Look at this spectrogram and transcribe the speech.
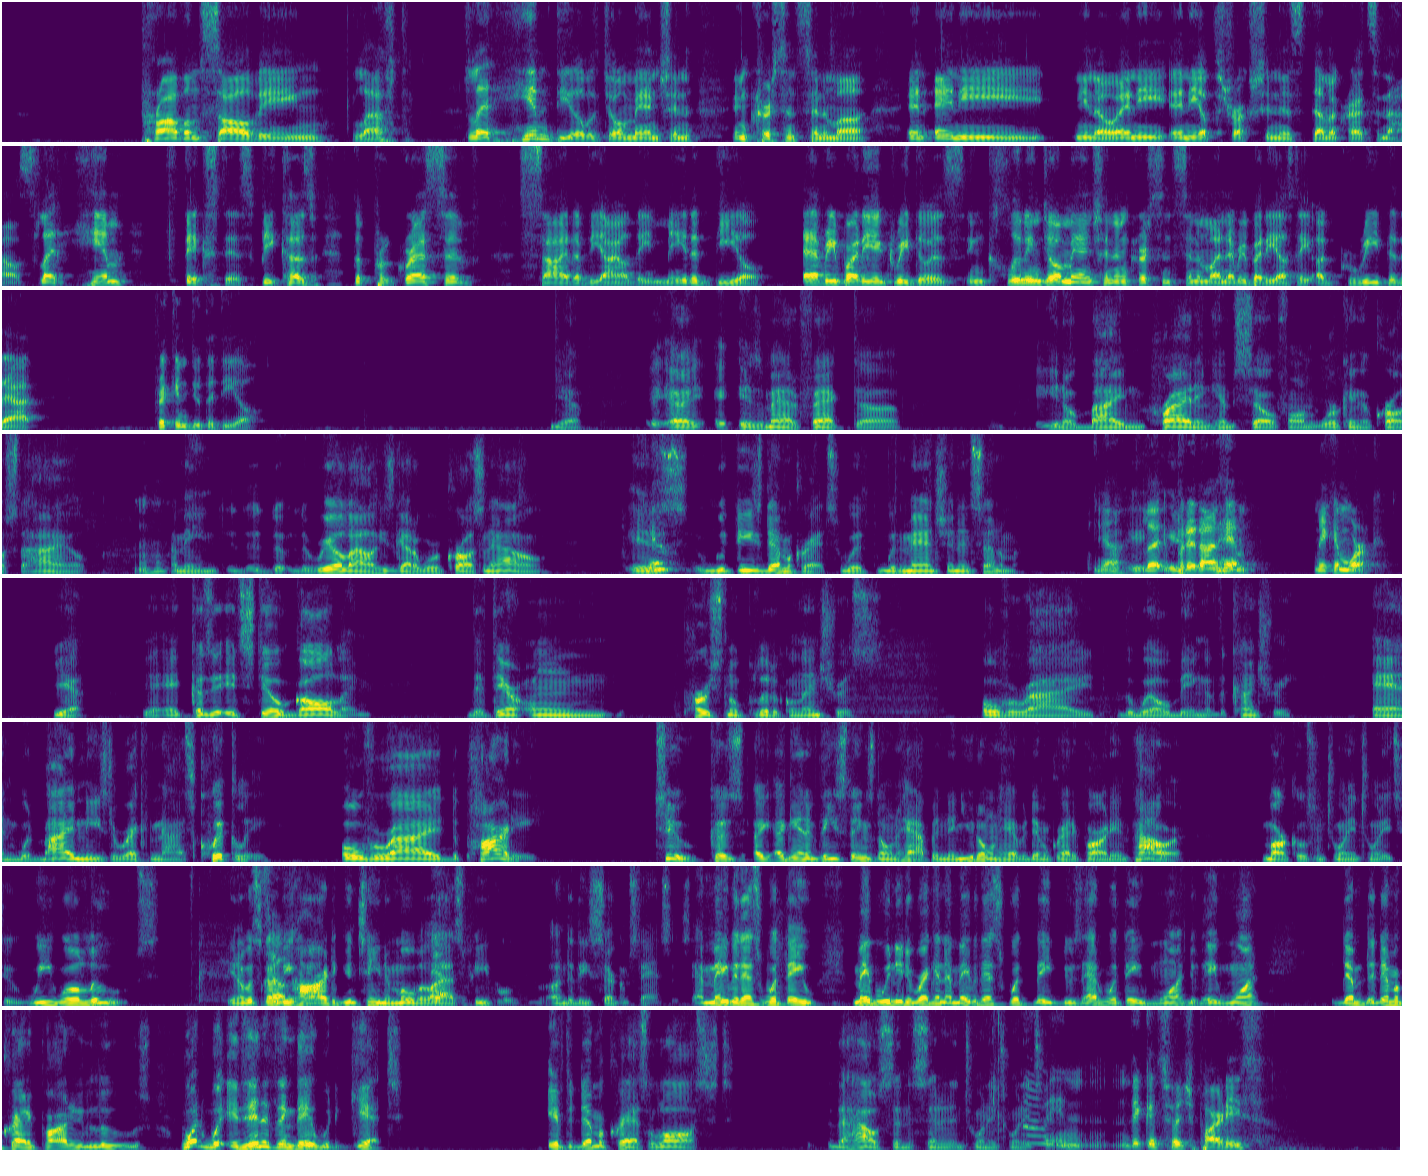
problem solving left. Let him deal with Joe Manchin and Kyrsten Sinema and any you know any any obstructionist Democrats in the House. Let him fix this because the progressive side of the aisle they made a deal. Everybody agreed to this, including Joe Manchin and Kyrsten Sinema and everybody else. They agreed to that. Frickin' do the deal. Yeah. Uh, as a matter of fact, uh, you know, Biden priding himself on working across the aisle. Mm-hmm. I mean, the, the real aisle he's got to work across now is yeah. with these Democrats, with with Manchin and Sinema. Yeah, it, Let, it, put it on him. Make him work. Yeah, yeah, because it, it's still galling that their own personal political interests override the well-being of the country. And what Biden needs to recognize quickly, override the party too. Because again, if these things don't happen, then you don't have a Democratic Party in power, Marcos, in 2022. We will lose. You know, it's going to so, be hard to continue to mobilize yeah. people under these circumstances. And maybe that's what they. Maybe we need to recognize. Maybe that's what they do. Is that what they want? Do they want them the Democratic Party to lose? What would is anything they would get if the Democrats lost the House and the Senate in 2022? I mean, they could switch parties.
